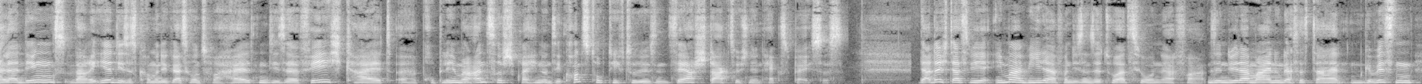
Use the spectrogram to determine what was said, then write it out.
Allerdings variiert dieses Kommunikationsverhalten, diese Fähigkeit, äh, Probleme anzusprechen und sie konstruktiv zu lösen, sehr stark zwischen den Hackspaces. Dadurch, dass wir immer wieder von diesen Situationen erfahren, sind wir der Meinung, dass es da einen gewissen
